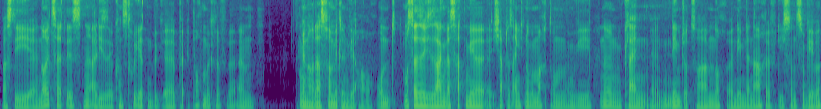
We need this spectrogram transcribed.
was die äh, Neuzeit ist, ne, all diese konstruierten Be äh, Epochenbegriffe, ähm, genau, das vermitteln wir auch. Und ich muss tatsächlich sagen, das hat mir, ich habe das eigentlich nur gemacht, um irgendwie ne, einen kleinen äh, Nebenjob zu haben, noch äh, neben der Nachhilfe, die ich sonst so gebe.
